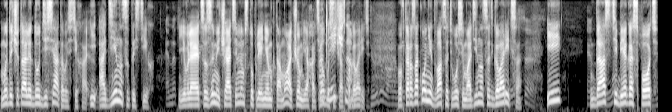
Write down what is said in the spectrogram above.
мы дочитали до 10 стиха, и 11 стих является замечательным вступлением к тому, о чем я хотел бы сейчас Отлично. поговорить. Во Второзаконии 28.11 говорится, «И даст тебе Господь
